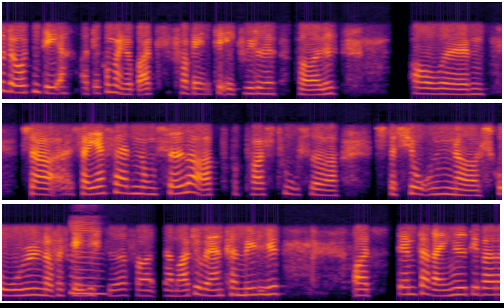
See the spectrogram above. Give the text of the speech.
Så lå den der, og det kunne man jo godt forvente ikke ville holde. Og øh, så, så jeg satte nogle sædler op på posthuset og stationen og skolen og forskellige Mm. steder, for der måtte jo være en familie. Og dem, der ringede, det var,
